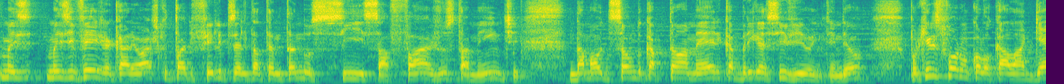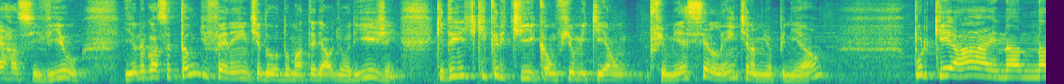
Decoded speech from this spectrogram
Mas, mas e veja, cara, eu acho que o Todd Phillips ele tá tentando se safar justamente da maldição do Capitão América Briga Civil, entendeu? Porque eles foram colocar lá Guerra Civil e o negócio é tão diferente do, do material de origem que tem gente que critica um filme que é um filme excelente, na minha opinião porque ai, na, na,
